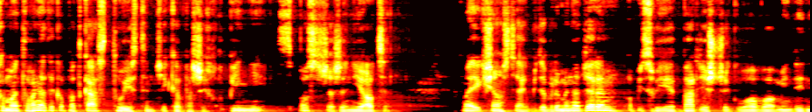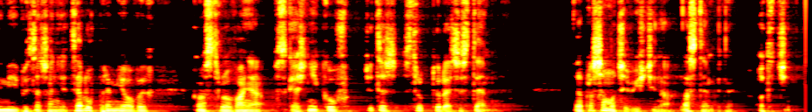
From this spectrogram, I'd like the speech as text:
komentowania tego podcastu. Jestem ciekaw Waszych opinii, spostrzeżeń i ocen. W mojej książce Jak być dobrym menadżerem opisuję bardziej szczegółowo m.in. wyznaczanie celów premiowych, konstruowania wskaźników czy też strukturę systemów. Zapraszam oczywiście na następne odcinki.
